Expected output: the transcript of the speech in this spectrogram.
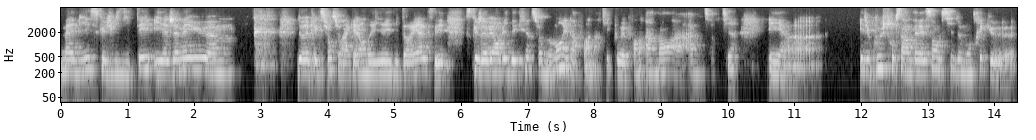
ma vie, ce que je visitais. Il n'y a jamais eu euh, de réflexion sur un calendrier éditorial. C'est ce que j'avais envie d'écrire sur le moment. Et parfois, un article pouvait prendre un an avant de sortir. Et, euh, et du coup, je trouve ça intéressant aussi de montrer qu'il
